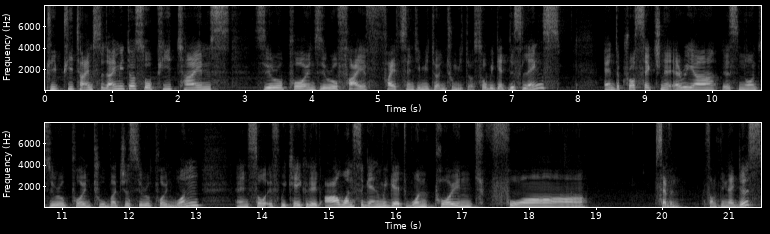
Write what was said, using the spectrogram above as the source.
p, p times the diameter, so p times 0.055 centimeter into meters. So we get this length and the cross-sectional area is not 0.2 but just 0.1 and so if we calculate r once again we get 1.47 something like this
